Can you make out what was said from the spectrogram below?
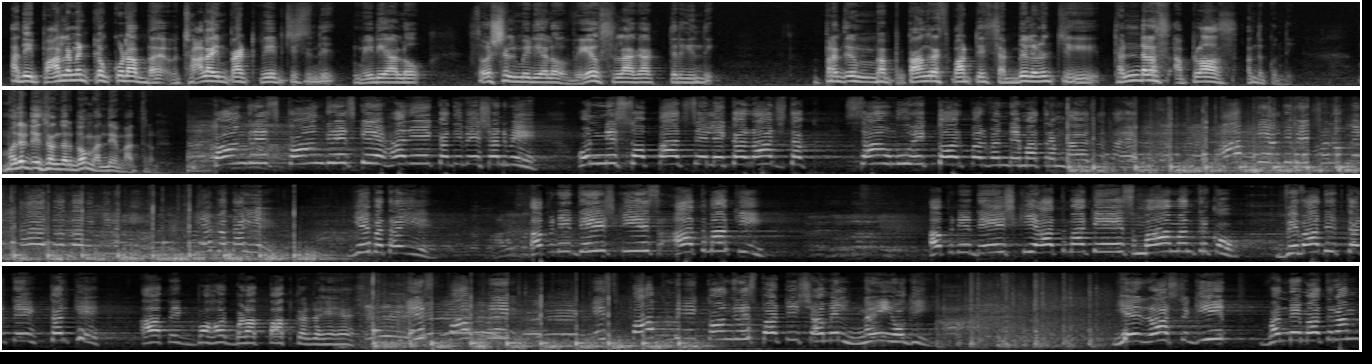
అది పార్లమెంట్లో కూడా బ- చాలా ఇంపాక్ట్ క్రియేట్ చేసింది మీడియాలో సోషల్ మీడియాలో వేవ్స్ లాగా తిరిగింది ప్రతి కాంగ్రెస్ పార్టీ సభ్యుల నుంచి థండరస్ అప్లాస్ అందుకుంది మొదటి సందర్భం వందే మాత్రం कांग्रेस कांग्रेस के हर एक अधिवेशन में 1905 से लेकर आज तक सामूहिक तौर पर वंदे मातरम गाया जाता है। आपके अधिवेशनों में गाया जाता है कि नहीं? ये बताइए ये बताइए, अपने देश की इस आत्मा की, अपने देश की आत्मा के इस महामंत्र को विवादित करते, करके आप एक बहुत बड़ा पाप कर रहे हैं। इस पाप में, इस पाप में कांग्रेस पार्टी शामिल नहीं होगी। ये राष्ट्रगीत वंदे मातरम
